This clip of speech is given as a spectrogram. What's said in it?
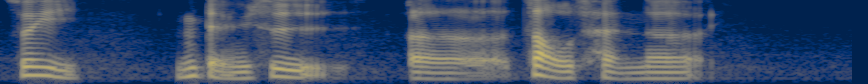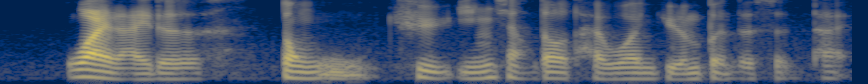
所以你等于是呃造成了外来的动物去影响到台湾原本的生态。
